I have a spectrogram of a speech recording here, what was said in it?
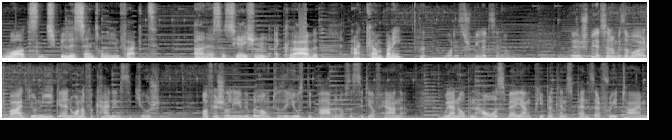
What's Spielezentrum in fact? An association, a club, a company? What is Spielezentrum? Uh, Spielezentrum is a worldwide, unique, and one of a kind institution. Officially, we belong to the youth department of the city of Herne. We are an open house where young people can spend their free time,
